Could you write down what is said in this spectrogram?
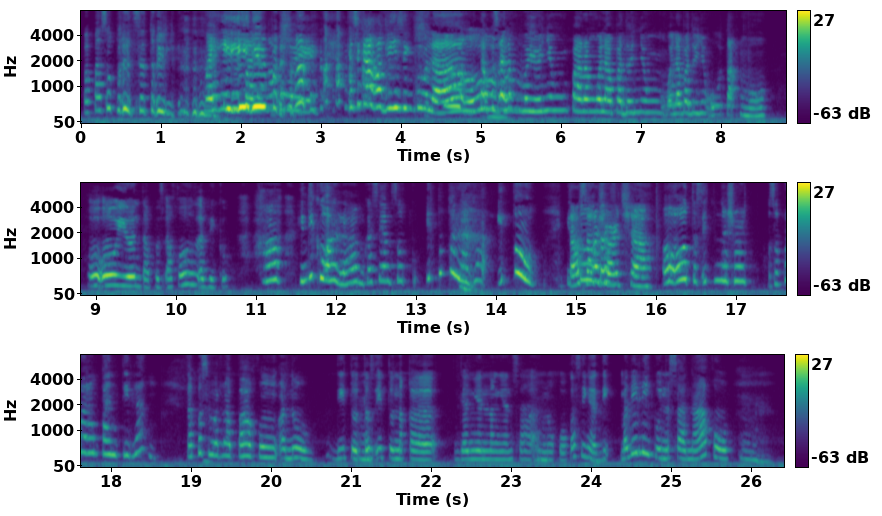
papasok pa sa toilet. May Iihi iipan ako eh. Kasi kakagising ko lang. Oo. Tapos alam mo ba yun, yung parang wala pa doon yung, wala pa doon yung utak mo. Oo, yun. Tapos ako, sabi ko, ha? Hindi ko alam. Kasi ang suot ko, ito talaga. Ito. Ito. Tapos naka-short siya. Oo, tapos ito na short. So, parang panty lang. Tapos wala pa akong ano, dito. Mm. Tapos ito naka, ganyan lang yan sa ano ko. Kasi nga, di, maliligo na sana ako.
